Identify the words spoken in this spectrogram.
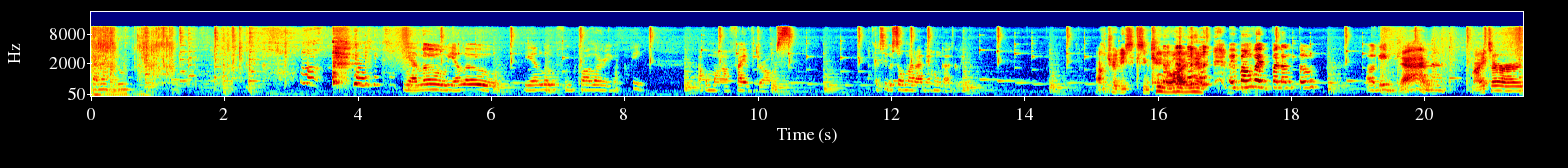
Sana blue. yellow, yellow. Yellow food coloring. Okay. Ako mga 5 drops. Kasi gusto ko marami akong gagawin. Actually, siksing kinuha niya. May pang 5 pa lang to. Okay. Yan! Na. My turn!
